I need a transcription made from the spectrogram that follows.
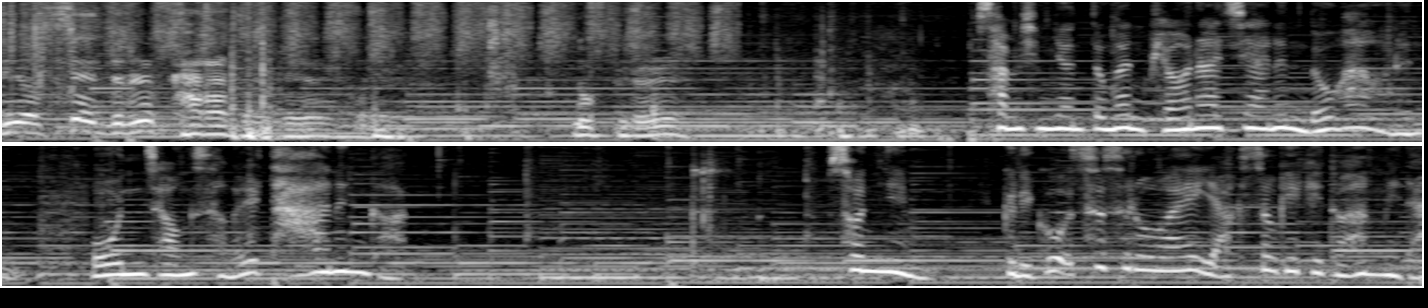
리어 세드를 갈아줘야 돼요. 이거를. 높이를 30년 동안 변하지 않은 노하우는 온 정성을 다하는 것. 손님 그리고 스스로와의 약속이기도 합니다.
